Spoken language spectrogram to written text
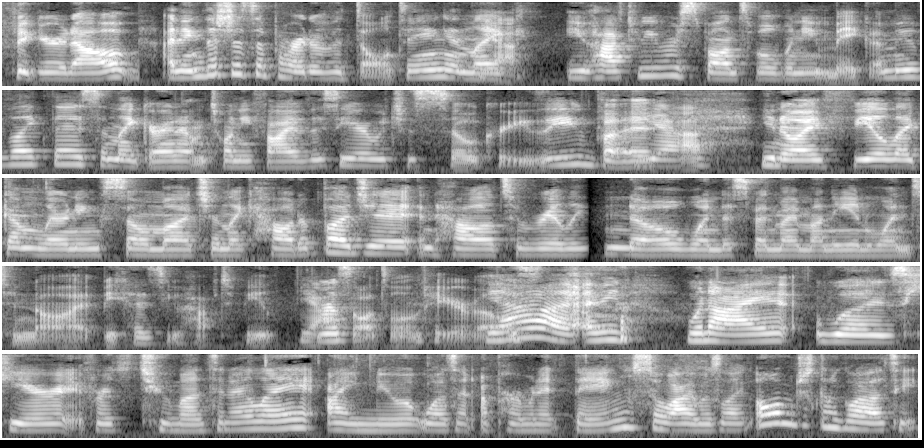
figure it out. I think that's just a part of adulting, and like Yeah. You have to be responsible when you make a move like this. And like, granted, I'm 25 this year, which is so crazy, but Yeah. you know, I feel like I'm learning so much and like how to budget and how to really know when to spend my money and when to not because you have to be Yeah. responsible and pay your bills. Yeah, I mean, when I was here for two months in LA, I knew it wasn't a permanent thing. So I was like, oh, I'm just gonna go out to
